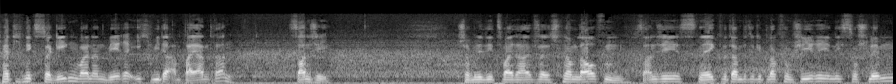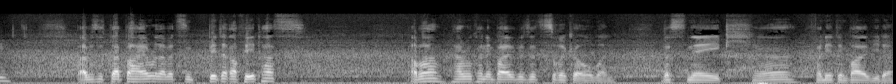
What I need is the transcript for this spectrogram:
hätte ich nichts dagegen, weil dann wäre ich wieder am Bayern dran. Sanji. Schon wieder die zweite Halbzeit ist schon am Laufen. Sanji, Snake wird da ein bisschen geblockt vom Schiri, nicht so schlimm. Es bleibt bei Hyrule, aber jetzt ein bitterer Fehlpass. Aber Hyrule kann den Ballbesitz zurückerobern. Der Snake, ja, verliert den Ball wieder.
